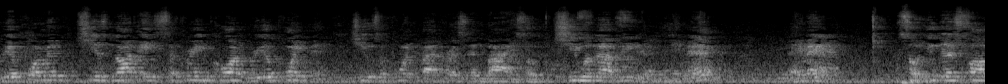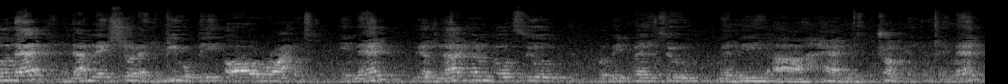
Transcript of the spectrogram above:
reappointment, she is not a Supreme Court reappointment. She was appointed by President Biden, so she will not be there. Amen? Amen. So you just follow that, and that makes sure that we will be all right. Amen? We are not going to go through what we went through when we uh, had Mr. Trump in. Amen?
